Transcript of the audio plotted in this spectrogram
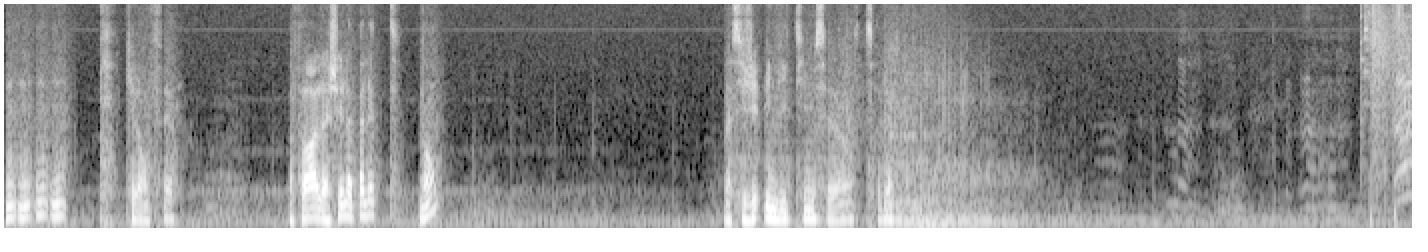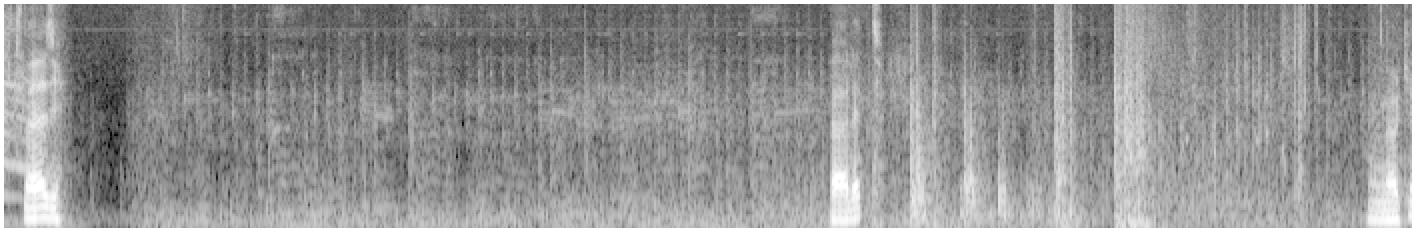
Hum, hum, hum, oh, quel enfer. Va falloir lâcher la palette, non? Bah, Si j'ai une victime, ça serait bien. Vas-y. Palette. Ok.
